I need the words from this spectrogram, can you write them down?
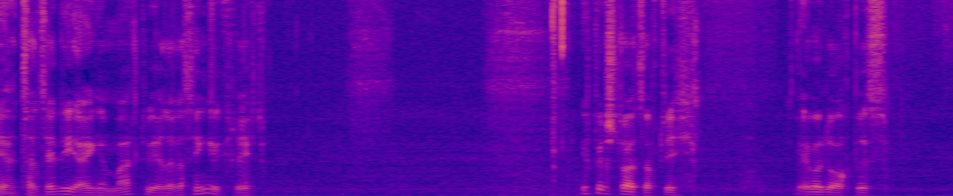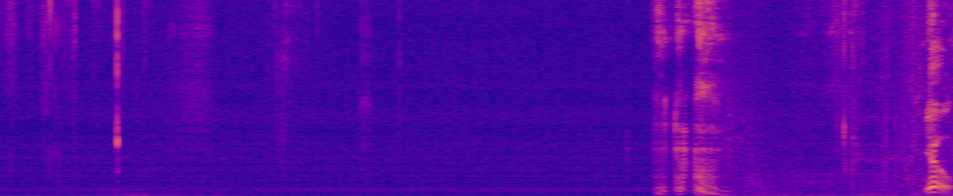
Der hat tatsächlich einen gemacht. Wie hat er das hingekriegt? Ich bin stolz auf dich. Wer immer du auch bist. Jo.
